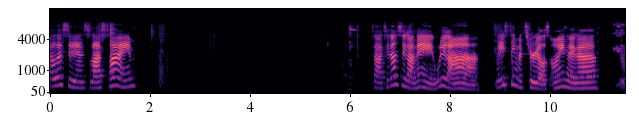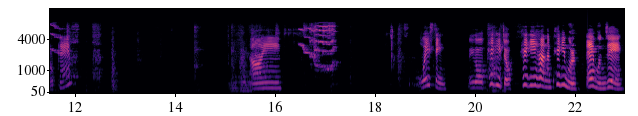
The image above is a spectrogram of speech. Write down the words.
Hello students, last time. 자, 지난 시간에 우리가 wasting materials, 어이 제가 이렇게 어이 wasting 이거 폐기죠. 폐기하는 폐기물의 문제에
